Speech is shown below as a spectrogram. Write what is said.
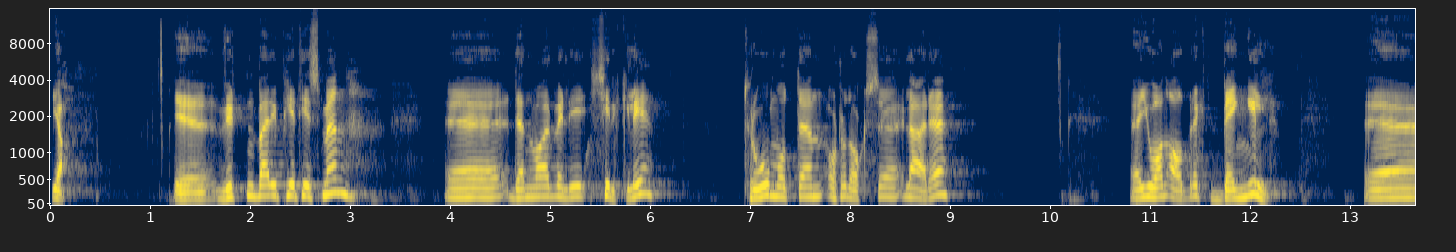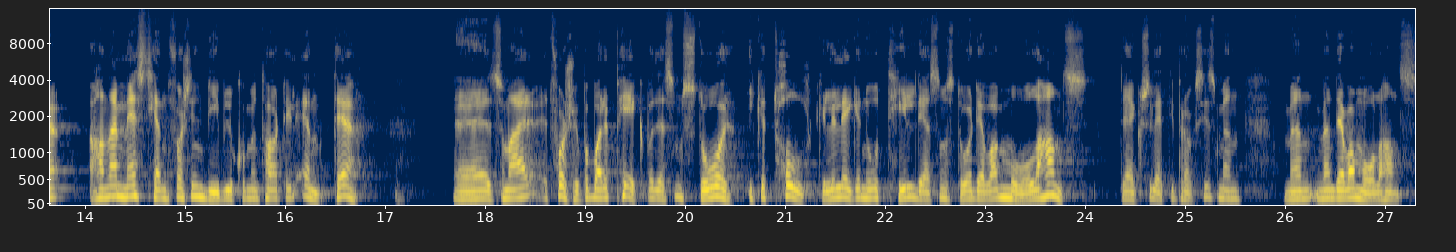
Ja, Eh, Würtenberg-pietismen eh, den var veldig kirkelig. Tro mot den ortodokse lære. Eh, Johan Albrecht Bengel eh, han er mest kjent for sin bibelkommentar til NT, eh, som er et forsøk på å bare peke på det som står, ikke tolke eller legge noe til det som står. Det var målet hans. Det er ikke så lett i praksis, men, men, men det var målet hans.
